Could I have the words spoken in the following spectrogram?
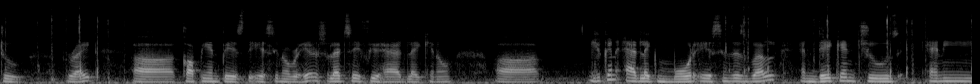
2 right? Uh, copy and paste the asin over here. So let's say if you had like you know uh, you can add like more asins as well and they can choose any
